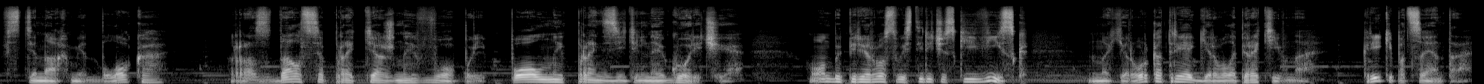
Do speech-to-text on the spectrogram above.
В стенах медблока раздался протяжный вопль, полный пронзительной горечи. Он бы перерос в истерический визг, но хирург отреагировал оперативно. Крики пациента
